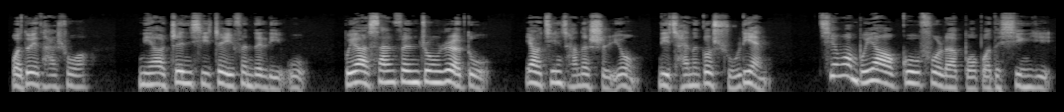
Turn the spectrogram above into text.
我对他说：“你要珍惜这一份的礼物。”不要三分钟热度，要经常的使用，你才能够熟练。千万不要辜负了伯伯的心意，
